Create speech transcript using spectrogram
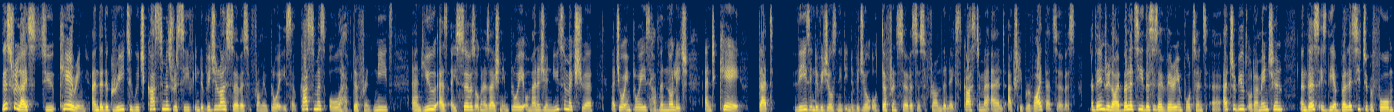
This relates to caring and the degree to which customers receive individualized service from employees. So, customers all have different needs, and you, as a service organization employee or manager, need to make sure that your employees have the knowledge and care that these individuals need individual or different services from the next customer and actually provide that service. And then reliability, this is a very important uh, attribute or dimension, and this is the ability to perform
